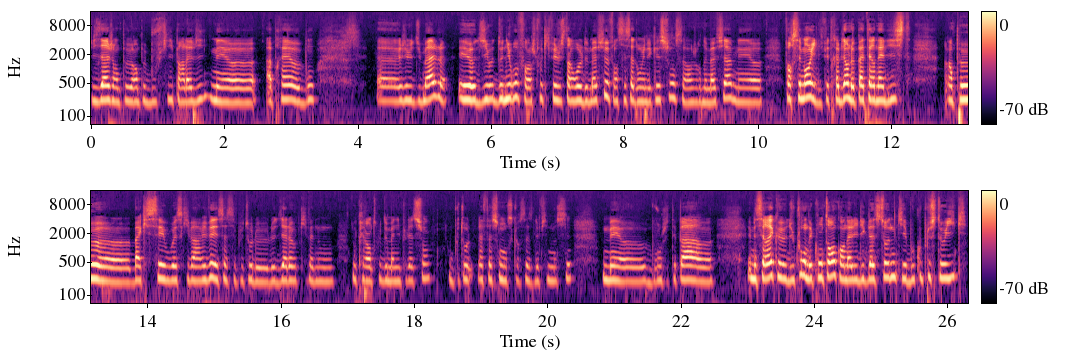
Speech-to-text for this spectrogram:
visage un peu, un peu bouffi par la vie. Mais euh, après, bon, j'ai eu du mal. Et De Niro, enfin, je trouve qu'il fait juste un rôle de mafieux. Enfin, c'est ça dont il est question, c'est un genre de mafia. Mais forcément, il fait très bien le paternaliste, un peu euh, bah, qui sait où est-ce qu'il va arriver. Et ça, c'est plutôt le, le dialogue qui va nous, nous créer un truc de manipulation. Ou plutôt la façon dont Scorsese le filme aussi. Mais euh, bon, j'étais pas. euh, Mais c'est vrai que du coup, on est content quand on a Lily Gladstone qui est beaucoup plus stoïque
